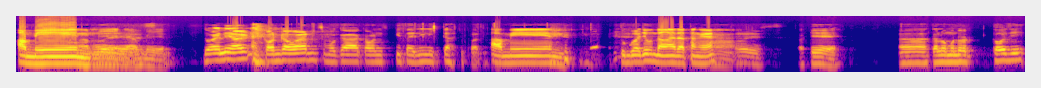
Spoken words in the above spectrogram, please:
Amin. Amin, Yes. amin. Doain ya kawan-kawan, semoga kawan kita ini nikah cepat. Amin. Tunggu aja undangan datang ya. Nah, Oh, yes. Oke. Eh, kalau menurut kau sih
